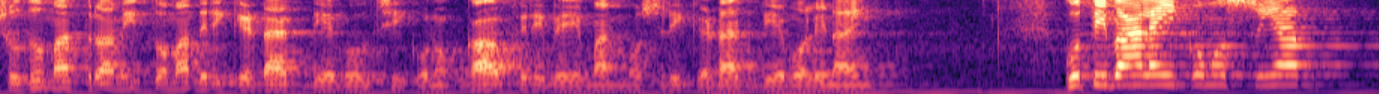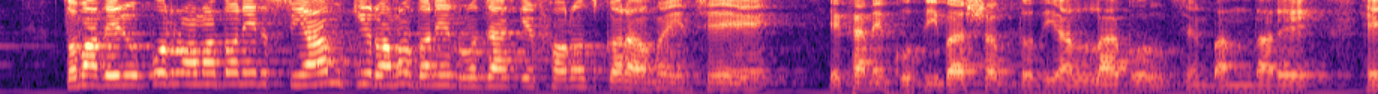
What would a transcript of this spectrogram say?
শুধুমাত্র আমি তোমাদেরকে ডাক দিয়ে বলছি, কোনো কাফের, বেঈমান, মুশরিককে ডাক দিয়ে বলি নাই। কুতিবা আলাইকুমুস সিয়াম। তোমাদের উপর রমাদনের সিয়াম কি রমাদনের রোজাকে ফরজ করা হয়েছে? এখানে কুতিবা শব্দ দিয়ে আল্লাহ বলছেন, বান্দারে, হে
